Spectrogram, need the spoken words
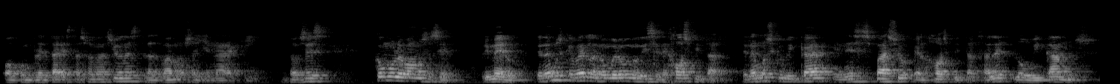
o completar estas donaciones, las vamos a llenar aquí. Entonces, ¿cómo lo vamos a hacer? Primero, tenemos que ver la número uno, dice de hospital. Tenemos que ubicar en ese espacio el hospital, ¿sale? Lo ubicamos.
